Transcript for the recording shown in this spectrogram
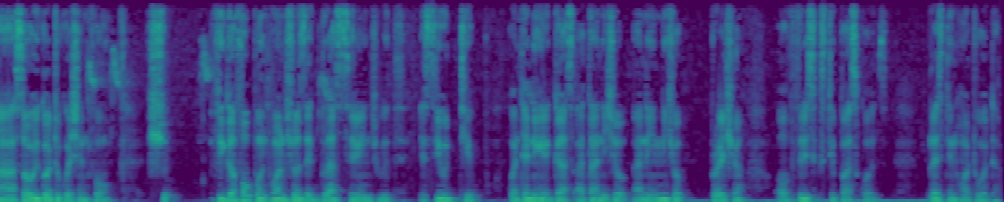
Uh, so we go to question 4. Sh figure 4.1 shows a glass syringe with a sealed tip containing a gas at an initial, an initial pressure of 360 pascals placed in hot water.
